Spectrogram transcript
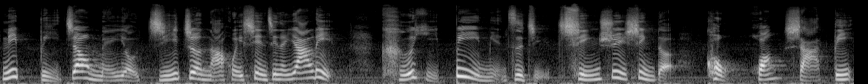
你比较没有急着拿回现金的压力，可以避免自己情绪性的恐。慌杀低，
